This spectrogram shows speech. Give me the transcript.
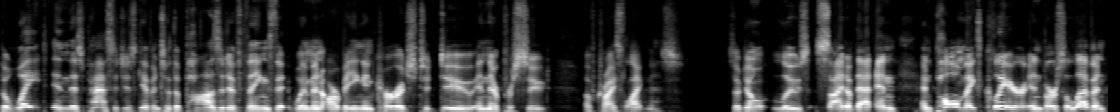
the weight in this passage is given to the positive things that women are being encouraged to do in their pursuit of Christ likeness. So don't lose sight of that. And, and Paul makes clear in verse 11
